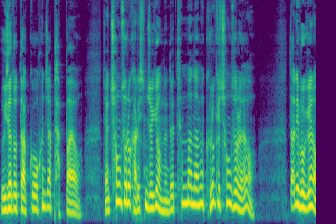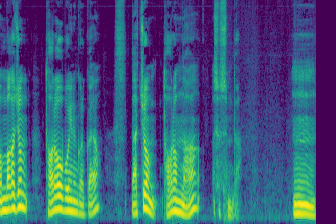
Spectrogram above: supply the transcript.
의자도 닦고, 혼자 바빠요. 전 청소를 가르친 적이 없는데, 틈만 나면 그렇게 청소를 해요. 딸이 보기엔 엄마가 좀 더러워 보이는 걸까요? 나 좀 더럽나? 썼습니다. 음.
